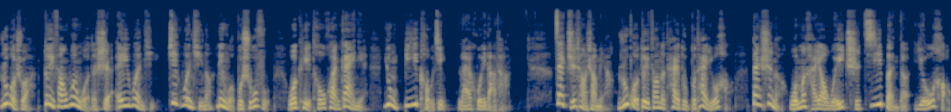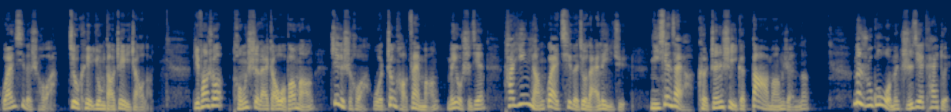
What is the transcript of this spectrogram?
如果说啊，对方问我的是 A 问题，这个问题呢令我不舒服，我可以偷换概念，用 B 口径来回答他。在职场上面啊，如果对方的态度不太友好，但是呢，我们还要维持基本的友好关系的时候啊，就可以用到这一招了。比方说，同事来找我帮忙，这个时候啊，我正好在忙，没有时间，他阴阳怪气的就来了一句：“你现在啊，可真是一个大忙人了。”那如果我们直接开怼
